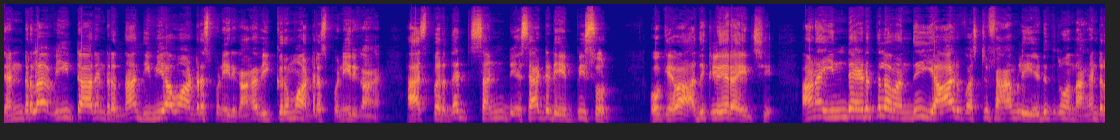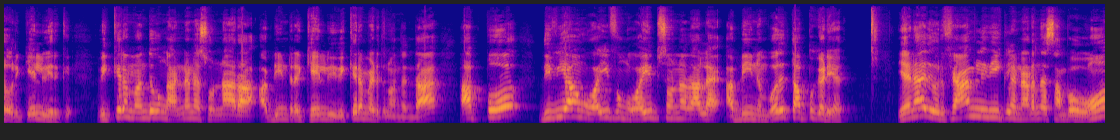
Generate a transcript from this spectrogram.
ஜென்ரலாக வீட்டாருன்றது தான் திவ்யாவும் அட்ரஸ் பண்ணியிருக்காங்க விக்ரமும் அட்ரஸ் பண்ணியிருக்காங்க. As per that Sunday Saturday episode ஓகேவா அது கிளியர் ஆயிடுச்சு ஆனால் இந்த இடத்துல வந்து யார் ஃபஸ்ட்டு ஃபேமிலி எடுத்துகிட்டு வந்தாங்கன்ற ஒரு கேள்வி இருக்குது விக்ரம் வந்து உங்கள் அண்ணனை சொன்னாரா அப்படின்ற கேள்வி விக்ரம் எடுத்துகிட்டு வந்திருந்தா அப்போது திவ்யா உங்கள் ஒய்ஃப் உங்கள் ஒய்ஃப் சொன்னதால அப்படின்னும் போது தப்பு கிடையாது. ஏன்னா இது ஒரு ஃபேமிலி வீக்ல நடந்த சம்பவம்.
